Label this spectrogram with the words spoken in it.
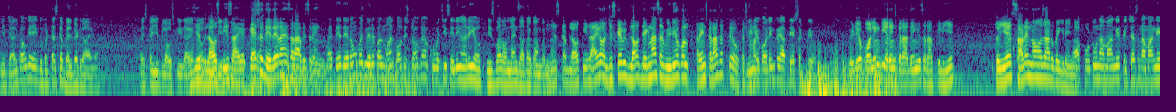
ये जाल का हो गया एक दुपट्टा इसका वेलवेट का आएगा। और इसका ये ब्लाउज पीस आएगा ये ब्लाउज पीस आएगा। कैसे दे दे रहे हैं सर आप इस रेंज में? मैं दे दे रहा हूँ बस मेरे पास माल बहुत स्टॉक है खूब अच्छी सेलिंग आ रही है और इस बार ऑनलाइन ज़्यादा काम करना है। इसका ब्लाउज पीस आएगा और जिसका भी ब्लाउज देखना सर वीडियो कॉल अरेंज करा सकते हो कस्टमर कॉलिंग पे आप देख सकते हो। वीडियो कॉलिंग भी अरेंज करा देंगे सर आपके लिए। तो ये साढ़े नौ हज़ार रूपए की रेंज आप फ़ोटो ना मांगे पिक्चर्स ना मांगे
